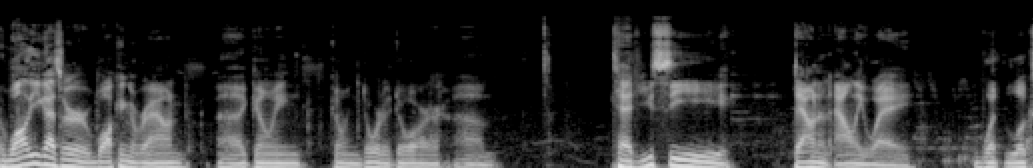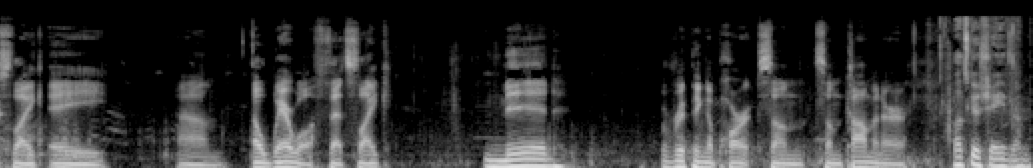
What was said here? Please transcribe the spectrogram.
While you guys are walking around, uh, going going door to door, um, Ted, you see down an alleyway what looks like a um, a werewolf that's like mid ripping apart some some commoner Let's go shave him.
